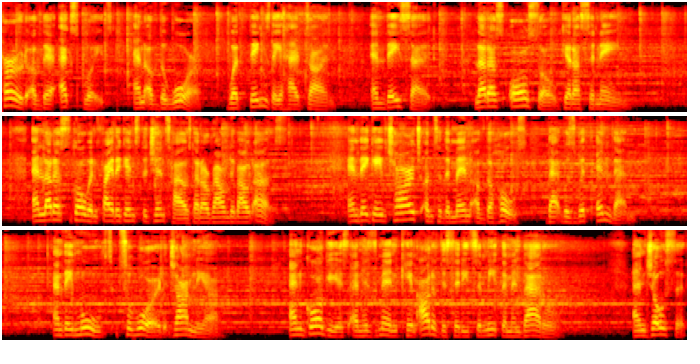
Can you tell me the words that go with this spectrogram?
heard of their exploits and of the war, what things they had done. And they said, Let us also get us a name. And let us go and fight against the Gentiles that are round about us. And they gave charge unto the men of the host that was within them. And they moved toward Jamnia. And Gorgias and his men came out of the city to meet them in battle and Joseph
